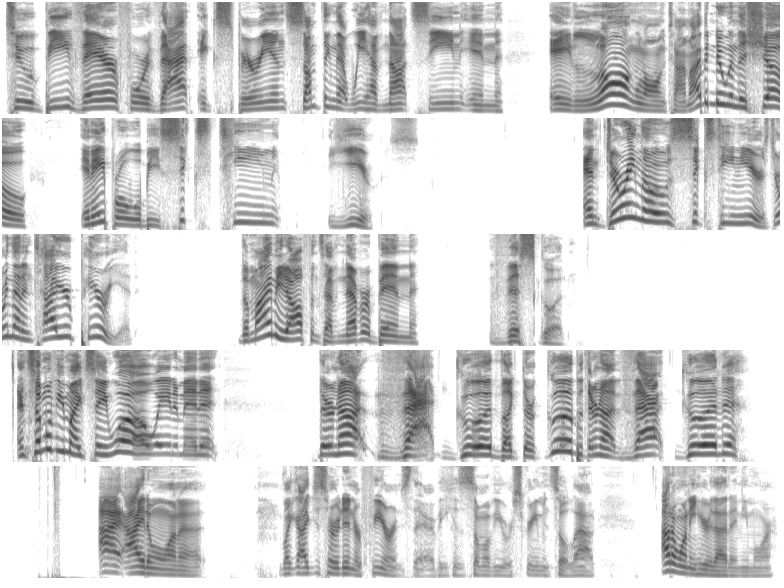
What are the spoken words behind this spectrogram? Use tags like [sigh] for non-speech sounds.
to be there for that experience, something that we have not seen in a long, long time. I've been doing this show in April, will be 16 years. And during those 16 years, during that entire period, the Miami Dolphins have never been this good. And some of you might say, whoa, wait a minute they're not that good. Like they're good, but they're not that good. I I don't want to. Like I just heard interference there because some of you were screaming so loud. I don't want to hear that anymore.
